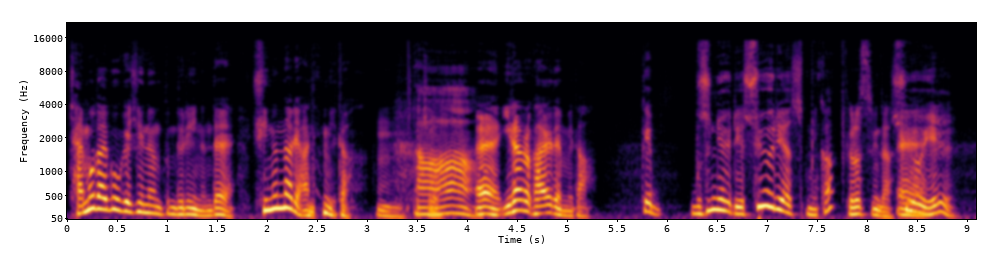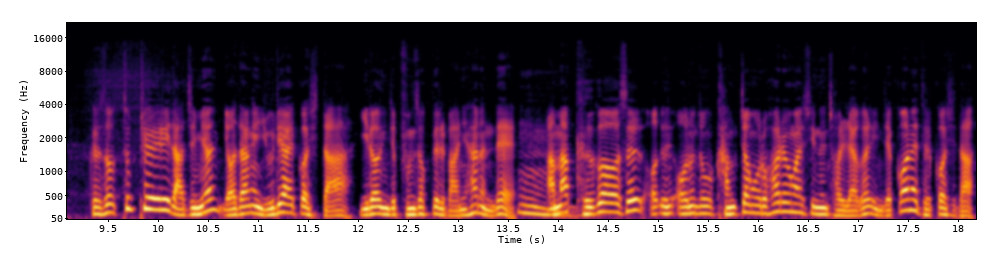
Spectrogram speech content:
잘못 알고 계시는 분들이 있는데 쉬는 날이 아닙니다. 음, 그렇죠. 아. 네, 일하러 가야 됩니다. 그 무슨 요일이 수요일이었습니까? 그렇습니다. 수요일. 네. 그래서 투표율이 낮으면 여당에 유리할 것이다. 이런 이제 분석들을 많이 하는데 음. 아마 그것을 어느 정도 강점으로 활용할 수 있는 전략을 이제 꺼내 들 것이다.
